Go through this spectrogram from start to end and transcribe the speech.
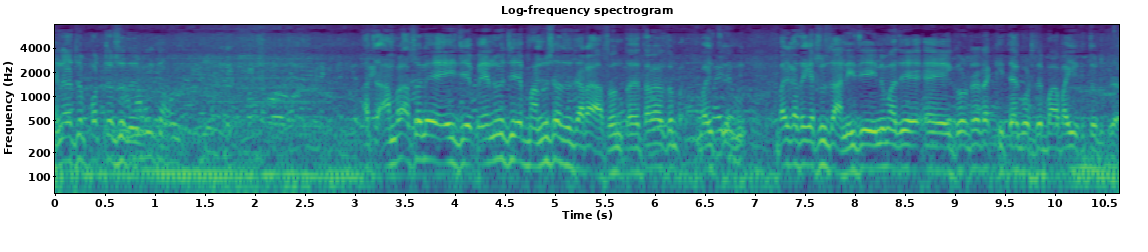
এনে হচ্ছে প্রত্যক্ষ আচ্ছা আমরা আসলে এই যে এনে যে মানুষ আছে যারা আছেন তা- তারা তো বাড়ির কাছে একটু জানি যে এনে মাঝে এই ঘটনাটা কিতা করছে বা বাইক কিতা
